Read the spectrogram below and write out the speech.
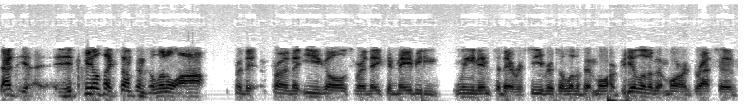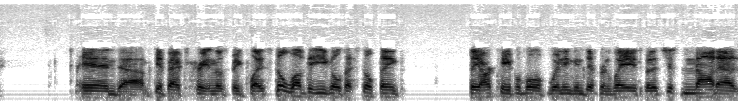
that it feels like something's a little off for the for the Eagles, where they could maybe lean into their receivers a little bit more, be a little bit more aggressive, and um, get back to creating those big plays. Still love the Eagles. I still think they are capable of winning in different ways, but it's just not as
